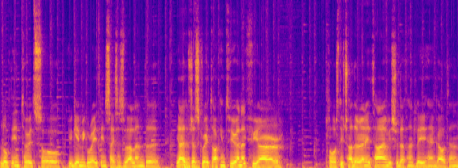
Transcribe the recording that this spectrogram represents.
looked into it so you gave me great insights as well and uh, yeah it was just great talking to you and if we are close to each other anytime we should definitely hang out and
